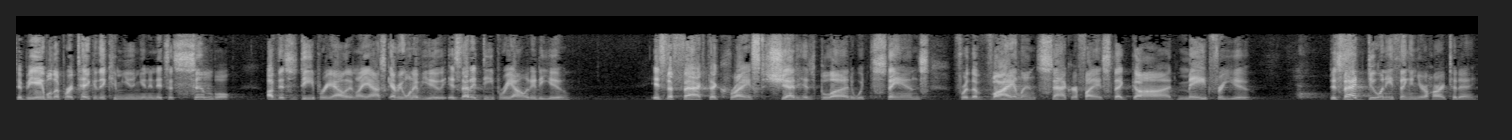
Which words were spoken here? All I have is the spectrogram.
to be able to partake of the communion. And it's a symbol of this deep reality. And I ask every one of you, is that a deep reality to you? Is the fact that Christ shed his blood, which stands for the violent sacrifice that God made for you. Does that do anything in your heart today?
